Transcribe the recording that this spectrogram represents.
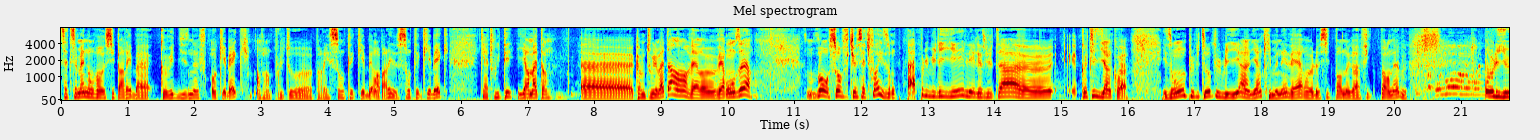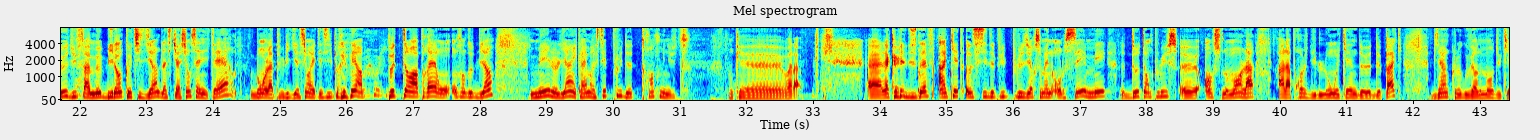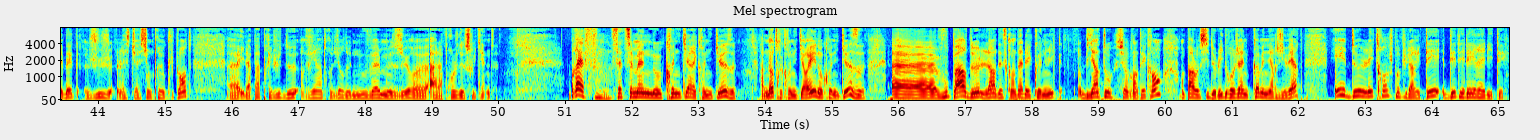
Cette semaine, on va aussi parler bah, Covid-19 au Québec, enfin plutôt euh, parler. On va parler de Santé Québec qui a tweeté hier matin, euh, comme tous les matins, hein, vers, euh, vers 11h. Bon, sauf que cette fois, ils ont pas publié les résultats quotidiens, quoi. Ils ont plutôt publié un lien qui menait vers le site pornographique Pornhub, au lieu du fameux bilan quotidien de la situation sanitaire. Bon, la publication a été supprimée un peu de temps après, on, on s'en doute bien, mais le lien est quand même resté plus de 30 minutes. Donc euh, voilà. Euh, la Covid-19 inquiète aussi depuis plusieurs semaines, on le sait, mais d'autant plus euh, en ce moment là, à l'approche du long week-end de, de Pâques. Bien que le gouvernement du Québec juge la situation préoccupante, euh, il n'a pas prévu de réintroduire de nouvelles mesures à l'approche de ce week-end. Bref, cette semaine, nos chroniqueurs et chroniqueuses, enfin notre chroniqueur et nos chroniqueuses, euh, vous parlent de l'un des scandales économiques bientôt sur grand écran. On parle aussi de l'hydrogène comme énergie verte et de l'étrange popularité des téléréalités.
